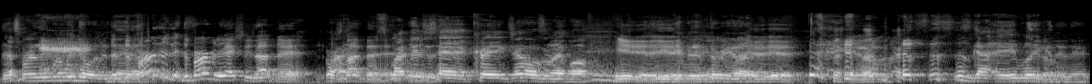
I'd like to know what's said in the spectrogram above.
that's really what we're doing The, today. the bourbon, the bourbon is actually not bad. Right. It's not bad. It's like we just had Craig Jones on that motherfucker. Yeah, yeah. Give it a three, huh? Yeah, yeah. You know? this has got Abe Lincoln in there.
